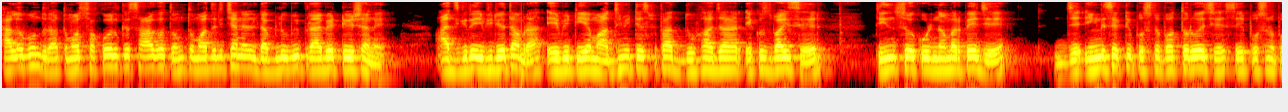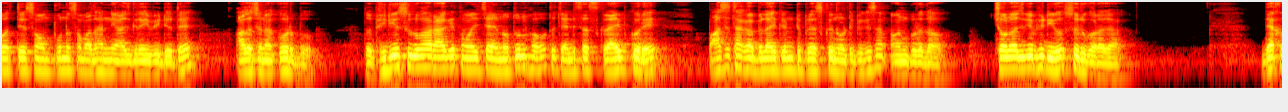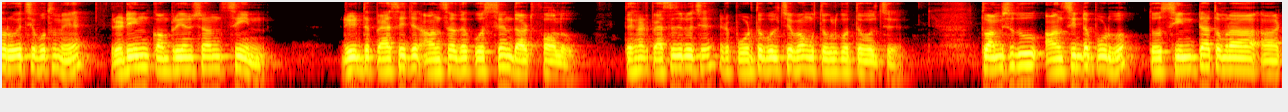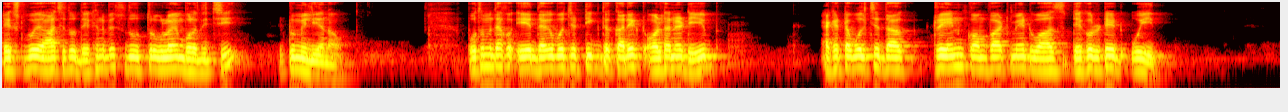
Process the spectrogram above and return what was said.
Hello বন্ধুরা, তোমার সকলকে স্বাগতম তোমাদের চ্যানেল ডাব্লিউবি প্রাইভেট টিউশনে আজকের এই ভিডিওতে আমরা এবিটিএ মাধ্যমিক টেস্ট পেপার দু হাজার একুশ বাইশের তিনশো কুড়ি নম্বর পেজে যে ইংলিশে একটি প্রশ্নপত্র রয়েছে, সেই প্রশ্নপত্রের সম্পূর্ণ সমাধান নিয়ে আজকের এই ভিডিওতে আলোচনা করব। তো ভিডিও শুরু হওয়ার আগে তোমাদের চ্যানেল নতুন হও, তো চ্যানেলটি সাবস্ক্রাইব করে পাশে থাকা বেলাইকনটি প্রেস করে নোটিফিকেশান অন করে দাও। চলো আজকে ভিডিও শুরু করা যাক। দেখো রয়েছে প্রথমে reading comprehension seen read the passage and answer the question that follow তো এখানে একটা প্যাসেজ রয়েছে, এটা পড়তে বলছে এবং উত্তরগুলো করতে বলছে। তো আমি শুধু আনসিনটা পড়ব, তো সিনটা তোমরা টেক্সট বইয়ে আছে, তো দেখে নেবে। শুধু উত্তরগুলো আমি বলে দিচ্ছি, একটু মিলিয়ে নাও। প্রথমে দেখো এর দেখে বলছে টিক দ্য কারেক্ট অল্টারনেটিভ এক একটা বলছে the train compartment was decorated with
